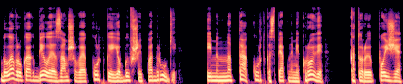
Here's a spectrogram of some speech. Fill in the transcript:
была в руках белая замшевая куртка ее бывшей подруги. Именно та куртка с пятнами крови, которую позже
